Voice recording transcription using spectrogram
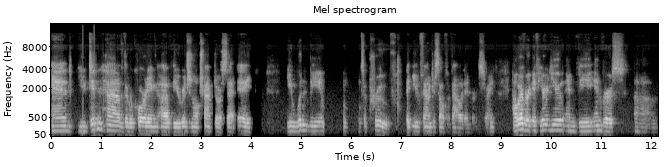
and you didn't have the recording of the original trapdoor set A, you wouldn't be able to prove that you found yourself a valid inverse, right? However, if your U and V inverse um,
